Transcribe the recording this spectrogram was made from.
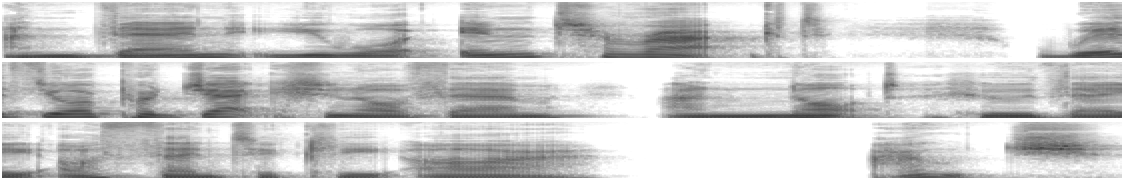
And then you will interact with your projection of them and not who they authentically are. Ouch.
